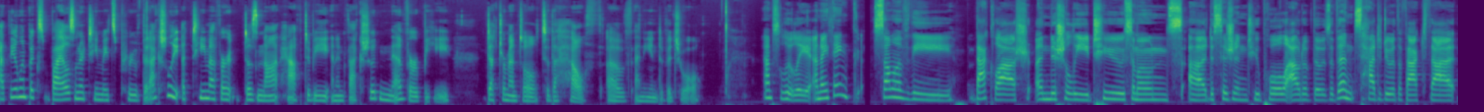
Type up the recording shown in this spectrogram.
at the Olympics, Biles and her teammates proved that actually a team effort does not have to be, and in fact should never be, detrimental to the health of any individual. Absolutely. And I think some of the backlash initially to Simone's uh, decision to pull out of those events had to do with the fact that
